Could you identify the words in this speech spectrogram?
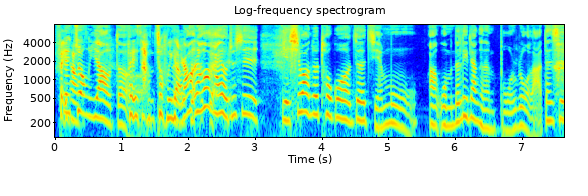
非常最重要的，非常重要然后，然后还有就是，也希望就透过这个节目啊，我们的力量可能很薄弱啦，但是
